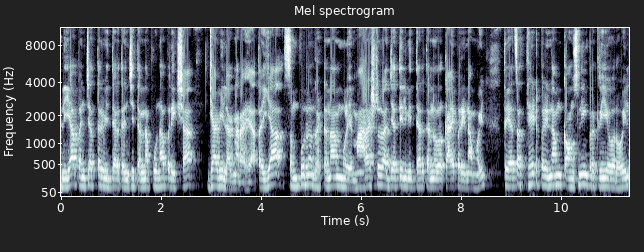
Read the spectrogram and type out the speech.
आणि या पंच्याहत्तर विद्यार्थ्यांची त्यांना पुन्हा परीक्षा घ्यावी लागणार आहे. आता या संपूर्ण घटनांमुळे महाराष्ट्र राज्यातील विद्यार्थ्यांवर काय परिणाम होईल? तर याचा थेट परिणाम काउन्सिलिंग प्रक्रियेवर होईल.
